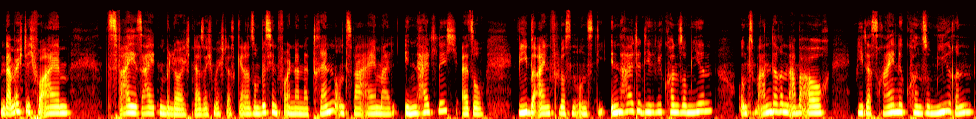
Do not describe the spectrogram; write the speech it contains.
Und da möchte ich vor allem zwei Seiten beleuchten. Also ich möchte das gerne so ein bisschen voneinander trennen und zwar einmal inhaltlich, also wie beeinflussen uns die Inhalte, die wir konsumieren und zum anderen aber auch, wie das reine Konsumieren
